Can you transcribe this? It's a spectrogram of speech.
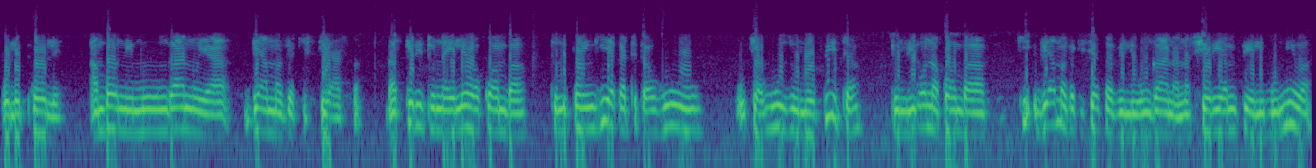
polepole, ambao ni muungano ya vyama vya kisiasa. Nafikiri tunaelewa kwamba tulipoingia katika huu uchaguzi uliopita, tuliona kwamba vyama vya kisiasa viliungana na sheria mpya ilibuniwa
